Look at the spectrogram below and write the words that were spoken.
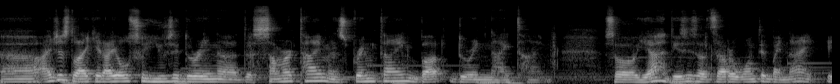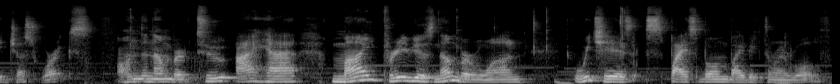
Uh, I just like it. I also use it during uh, the summertime and springtime, but during nighttime. So yeah, this is Azzaro Wanted by Night. It just works. On the number two, I had my previous number one, which is Spice Bomb by Viktor and Rolf.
